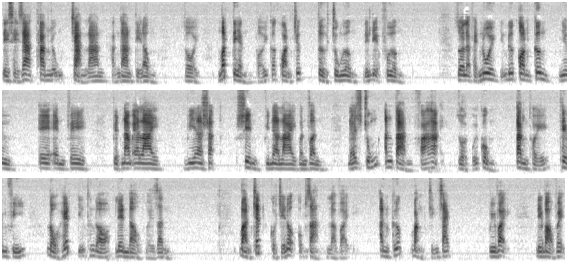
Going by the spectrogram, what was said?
để xảy ra tham nhũng tràn lan hàng ngàn tỷ đồng, rồi mất tiền với các quan chức từ trung ương đến địa phương, rồi lại phải nuôi những đứa con cưng như ENV, Vietnam Airlines, Vinasin, Vinalines vân vân để chúng ăn tàn phá hại rồi cuối cùng tăng thuế, thêm phí, đổ hết những thứ đó lên đầu người dân. Bản chất của chế độ Cộng sản là vậy, ăn cướp bằng chính sách. Vì vậy, để bảo vệ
